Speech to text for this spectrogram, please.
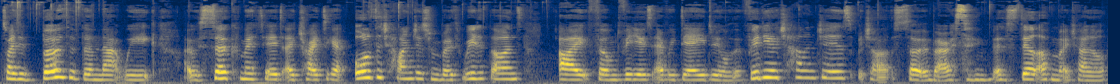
So I did both of them that week. I was so committed. I tried to get all of the challenges from both readathons. I filmed videos every day doing all the video challenges, which are so embarrassing. They're still up on my channel.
